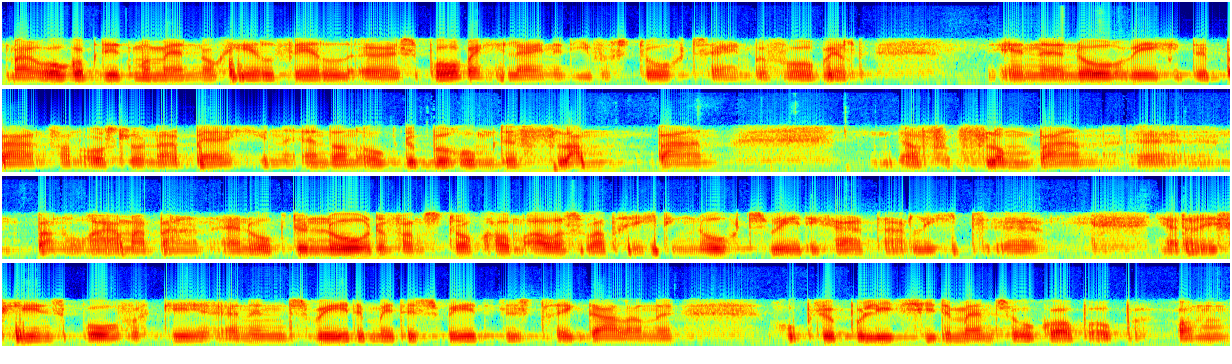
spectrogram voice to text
Maar ook op dit moment nog heel veel spoorweglijnen die verstoord zijn. Bijvoorbeeld in Noorwegen de baan van Oslo naar Bergen... en dan ook de beroemde Vlambaan of Vlombaan, een panoramabaan. En ook de noorden van Stockholm, alles wat richting Noord-Zweden gaat, daar ligt, uh, ja, daar is geen spoorverkeer. En in Zweden, midden-Zweden, de streek Dalarne, roept de politie de mensen ook op, op om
